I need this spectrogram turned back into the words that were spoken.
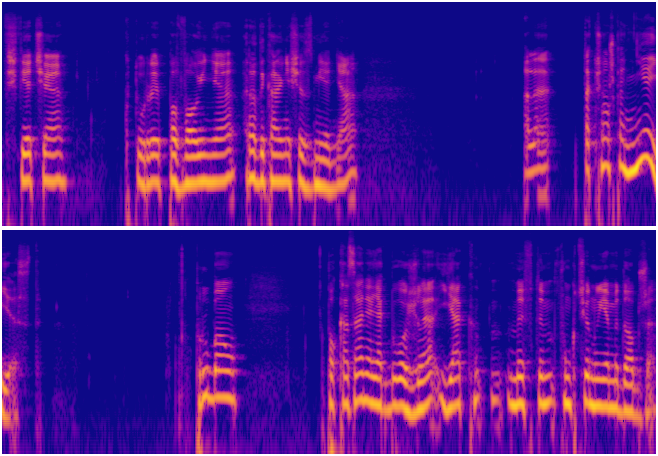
w świecie który po wojnie radykalnie się zmienia, ale ta książka nie jest próbą pokazania, jak było źle i jak my w tym funkcjonujemy dobrze.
